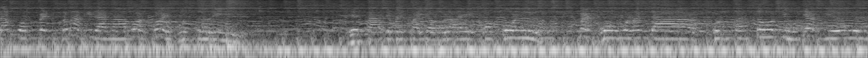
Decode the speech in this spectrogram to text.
รับบทเป็นพระราชธิดานาว่อนก้อยสุนทรีเหตุการณ์จะเป็นไปอย่างไรขอบคุณแม่ครูวรันดา คุณตันโตอยู่ยั่งยืน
